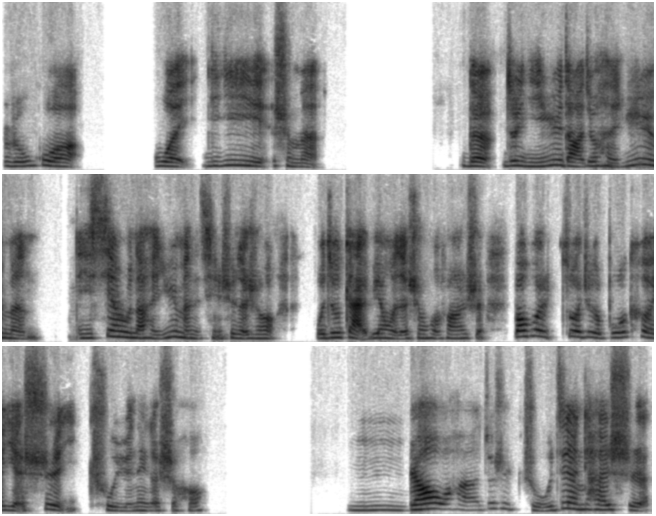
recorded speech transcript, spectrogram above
如果我一什么的，就一遇到就很郁闷，一陷入到很郁闷的情绪的时候。我就改变我的生活方式，包括做这个播客也是处于那个时候，嗯，然后我好像就是逐渐开始，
